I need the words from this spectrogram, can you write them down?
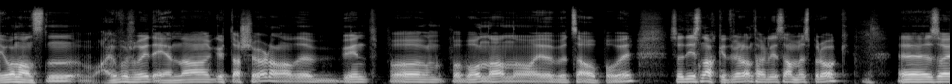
Johan Hansen var jo for så vidt en av gutta sjøl. Han hadde begynt på, på bånn, han, og jobbet seg oppover. Så de snakket vel antagelig samme språk. Eh, så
